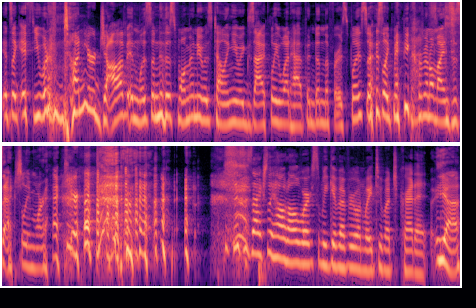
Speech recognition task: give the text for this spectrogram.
it's like if you would have done your job and listened to this woman who was telling you exactly what happened in the first place so I was like maybe criminal minds is actually more accurate this is actually how it all works and we give everyone way too much credit. yeah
